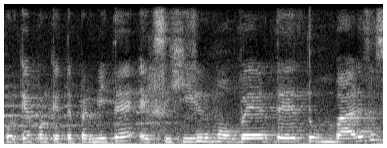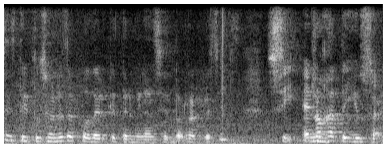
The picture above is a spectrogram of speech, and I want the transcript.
¿Por qué? Porque te permite exigir, moverte, tumbar esas instituciones de poder que terminan siendo represivas. Sí, enójate y úsalo.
